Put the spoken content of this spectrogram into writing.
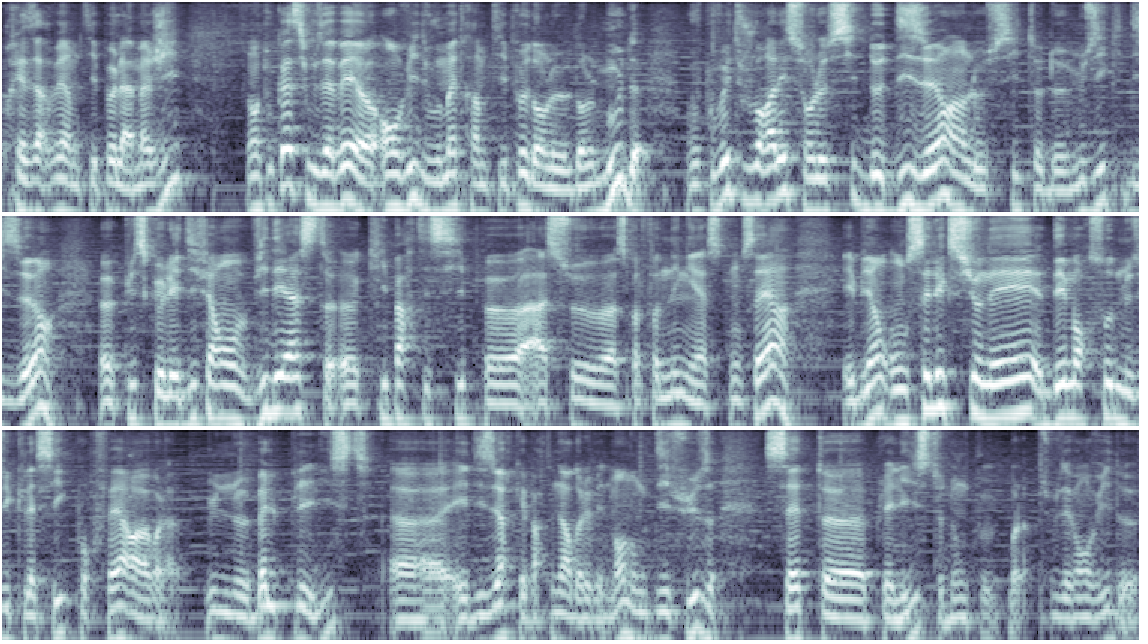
préserver un petit peu la magie. En tout cas, si vous avez euh, envie de vous mettre un petit peu dans le, dans le mood, vous pouvez toujours aller sur le site de Deezer, hein, le site de musique Deezer, euh, puisque les différents vidéastes euh, qui participent à, ce, crowdfunding et à ce concert, eh bien, ont sélectionné des morceaux de musique classique pour faire voilà, une belle playlist, et Deezer, qui est partenaire de l'événement, donc diffuse cette playlist. Donc voilà, si vous avez envie de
